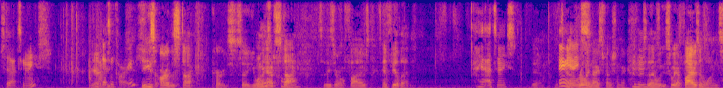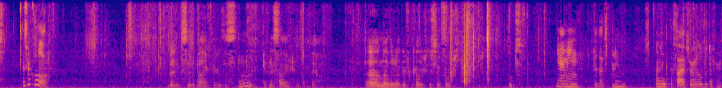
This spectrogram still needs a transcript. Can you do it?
So that's nice. Yeah. You've got some cards. These are the stock cards, so you want to have stock. cool. So these are all fives, and feel that. Yeah, that's nice. Yeah, it's Very got a nice. really nice finish on there. Mhm. So then, we, so we have fives and ones. These are cool. But you can see the back there. This, Ooh, different this colors. yeah. Uh, no, they're not different colors. They're same colors. Oops, Yeah, I mean, but that's blue. I think the fives are a little bit different.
